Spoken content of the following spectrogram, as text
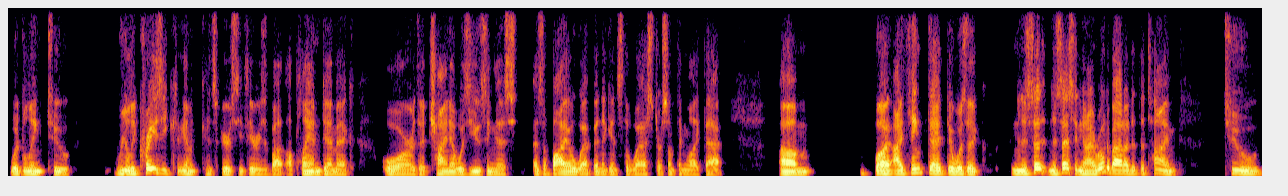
would link to really crazy conspiracy theories about a pandemic or that China was using this as a bioweapon against the West or something like that. Um, but I think that there was a necessity, and I wrote about it at the time, to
